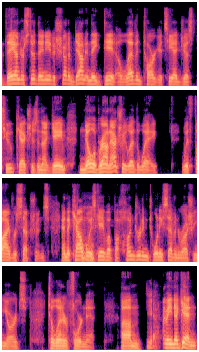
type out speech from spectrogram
they understood they needed to shut him down, and they did. 11 targets. He had just two catches in that game. Noah Brown actually led the way with five receptions, and the Cowboys mm-hmm. gave up 127 rushing yards to Leonard Fournette. Um, yeah. I mean, again,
